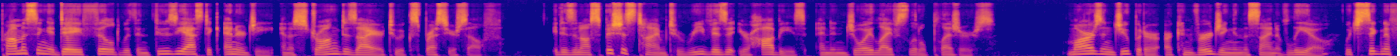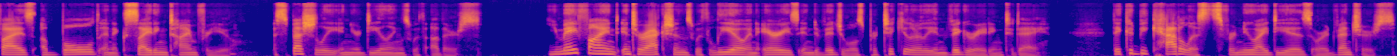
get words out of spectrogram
promising a day filled with enthusiastic energy and a strong desire to express yourself. It is an auspicious time to revisit your hobbies and enjoy life's little pleasures. Mars and Jupiter are converging in the sign of Leo, which signifies a bold and exciting time for you, especially in your dealings with others. You may find interactions with Leo and Aries individuals particularly invigorating today. They could be catalysts for new ideas or adventures.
